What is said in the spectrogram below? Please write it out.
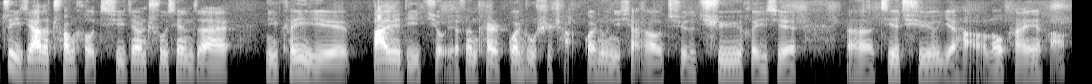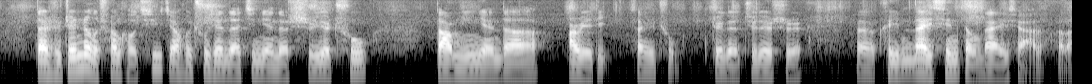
最佳的窗口期将出现在你可以。八月底九月份开始关注市场，关注你想要去的区和一些，呃街区也好，楼盘也好。但是真正的窗口期将会出现在今年的十月初，到明年的二月底三月初。这个绝对是，呃，可以耐心等待一下的，好吧？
